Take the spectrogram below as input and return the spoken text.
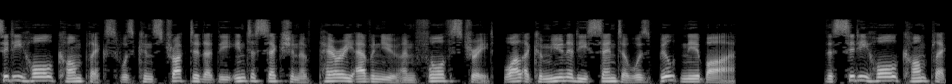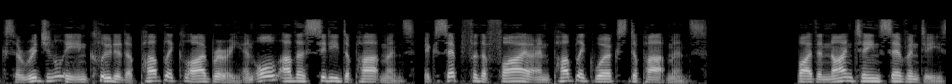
City Hall complex was constructed at the intersection of Perry Avenue and 4th Street, while a community center was built nearby. The City Hall complex originally included a public library and all other city departments, except for the fire and public works departments. By the 1970s,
